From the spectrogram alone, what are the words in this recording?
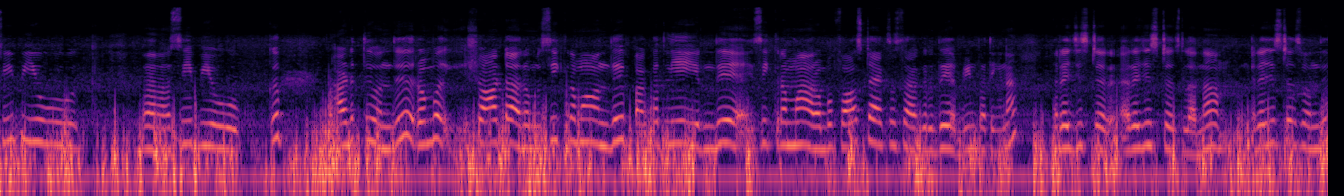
சிபியூ சிபியூக்கு அடுத்து வந்து ரொம்ப ஷார்ட்டாக ரொம்ப சீக்கிரமாக வந்து பக்கத்துலேயே இருந்து சீக்கிரமாக ரொம்ப ஃபாஸ்ட்டாக ஆக்சஸ் ஆகுறது அப்படின்னு பார்த்தீங்கன்னா ரெஜிஸ்டர் ரெஜிஸ்டர்ஸில் தான். ரெஜிஸ்டர்ஸ் வந்து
